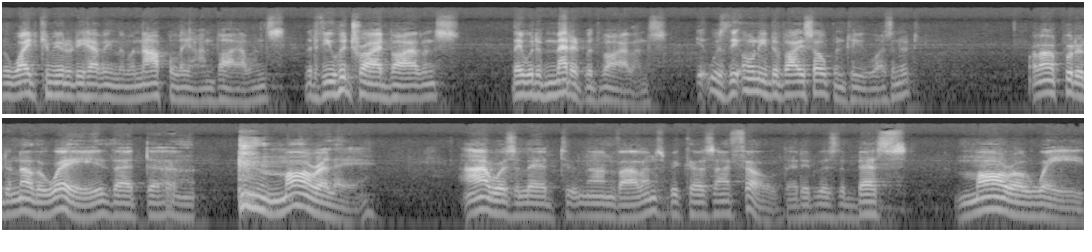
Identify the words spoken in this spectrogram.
the white community having the monopoly on violence, that if you had tried violence, they would have met it with violence? It was the only device open to you, wasn't it? Well, I'll put it another way that uh, morally, I was led to nonviolence because I felt that it was the best moral way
